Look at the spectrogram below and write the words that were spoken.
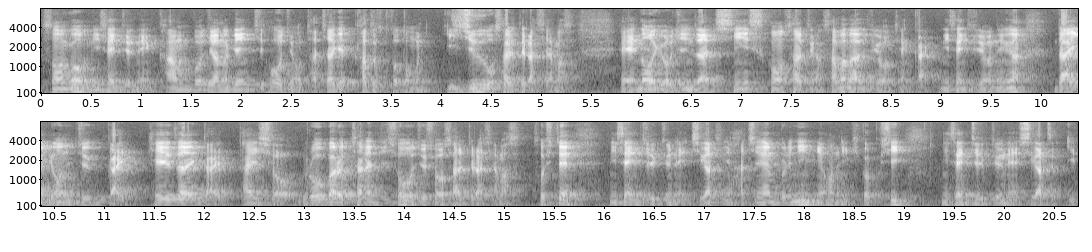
その後、2010年、カンボジアの現地法人を立ち上げ、家族と共に移住をされていらっしゃいます。えー農業、人材、進出コンサルティングのさまざまな事業を展開。2014年には第40回経済界大賞グローバルチャレンジ賞を受賞されていらっしゃいます。そして2019年1月に8年ぶりに日本に帰国し、2019年4月、一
